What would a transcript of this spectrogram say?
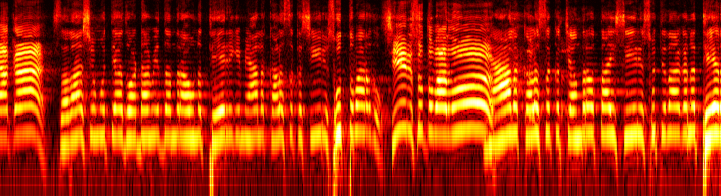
ಯಾಕ? ಸದಾಶಿವ ಮುತ್ಯ ದೊಡ್ಡ ಇದ್ದಂದ್ರ ಅವನ ತೇರಿಗೆ ಮ್ಯಾಲ ಕಳಸಕ್ಕೆ ಸೀರಿ ಸುತ್ತಬಾರದು. ಸೀರಿ ಸುತ್ತಬಾರದು? ಮ್ಯಾಲ ಕಳಸಕ್ಕೆ ಚಂದ್ರ ತಾಯಿ ಸೀರಿ ಸುತ್ತಿದಾಗನ ತೇರ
